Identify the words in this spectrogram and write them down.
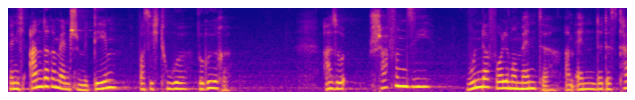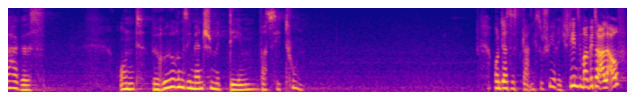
wenn ich andere Menschen mit dem, was ich tue, berühre. Also schaffen Sie wundervolle Momente am Ende des Tages und berühren Sie Menschen mit dem, was Sie tun. Und das ist gar nicht so schwierig. Stehen Sie mal bitte alle auf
